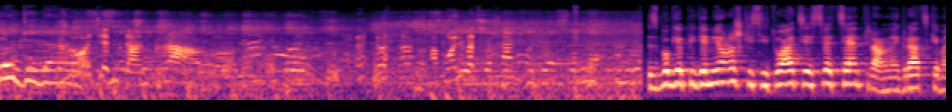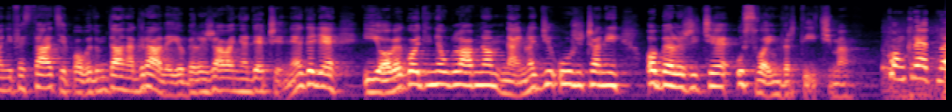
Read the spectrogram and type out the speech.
rođendan. Rođendan, bravo. A pošalje? Zbog epidemiološke situacije sve centralne gradske manifestacije povodom Dana grada i obeležavanja Dečije nedelje i ove godine uglavnom najmlađi Užičani obeležit će u svojim vrtićima. Konkretno,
